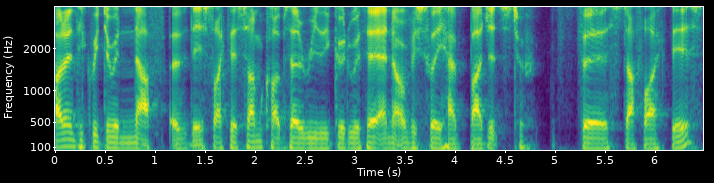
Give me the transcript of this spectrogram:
I don't think we do enough of this. Like, there's some clubs that are really good with it and obviously have budgets to for stuff like this.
